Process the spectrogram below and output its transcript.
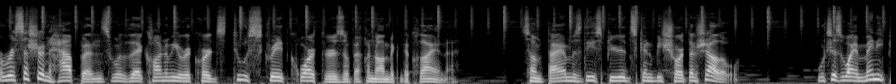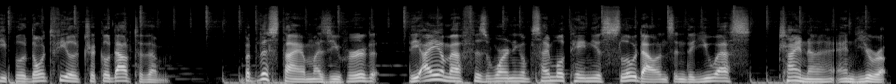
A recession happens when the economy records two straight quarters of economic decline. Sometimes these periods can be short and shallow, which is why many people don't feel trickled down to them. But this time, as you heard, the IMF is warning of simultaneous slowdowns in the US, China, and Europe.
